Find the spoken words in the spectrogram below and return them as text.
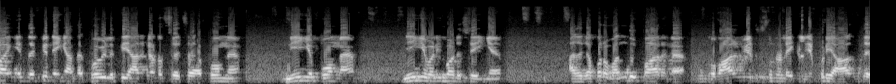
பாக்கியத்துக்கு நீங்க அந்த கோவிலுக்கு யாருக்காட்டும் போங்க. நீங்க போங்க. நீங்க வழிபாடு செய்யுங்க. அதுக்கப்புறம் வந்து பாருங்க உங்க வாழ்வியல் சூழ்நிலைகள் எப்படி ஆகுது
